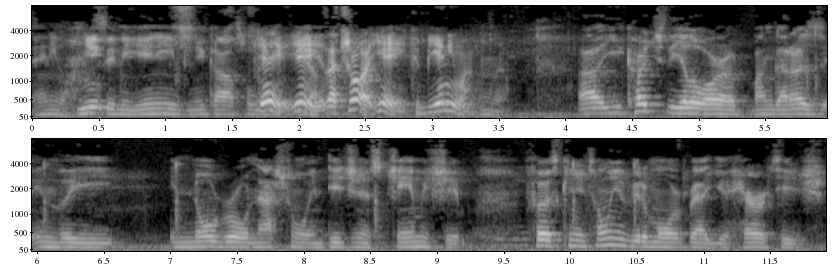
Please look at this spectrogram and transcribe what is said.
Anyone. New- Sydney Uni, Newcastle. Yeah, yeah, yeah, that's right, yeah. It could be anyone. Uh, you coached the Illawarra Bungaras in the inaugural National Indigenous Championship. First, can you tell me a bit more about your heritage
